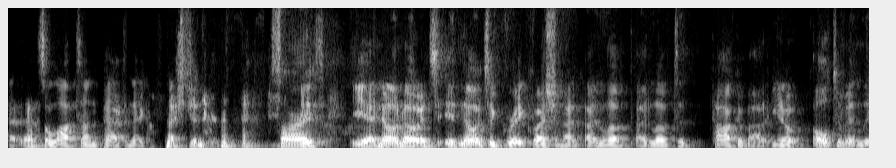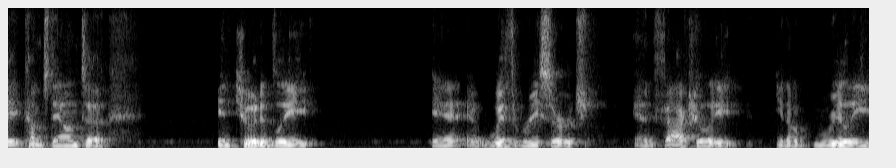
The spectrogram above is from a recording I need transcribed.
That's a lot to unpack in that question. Sorry. It's, yeah, no, no, it's it, no, it's a great question. I I love I love to talk about it. You know, ultimately, it comes down to intuitively, and with research and factually, you know, really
